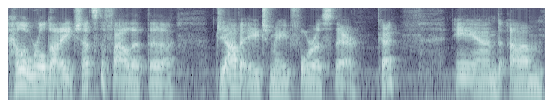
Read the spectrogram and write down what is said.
hello world.h, that's the file that the Java H made for us there, okay? And um,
